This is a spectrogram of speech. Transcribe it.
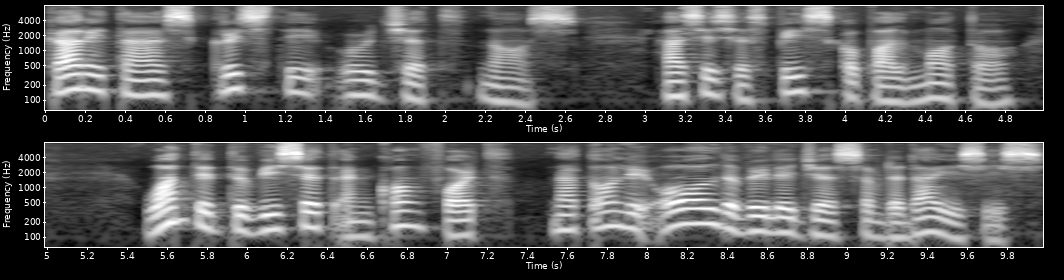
Caritas Christi Urget Nos as his episcopal motto, wanted to visit and comfort not only all the villages of the diocese,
